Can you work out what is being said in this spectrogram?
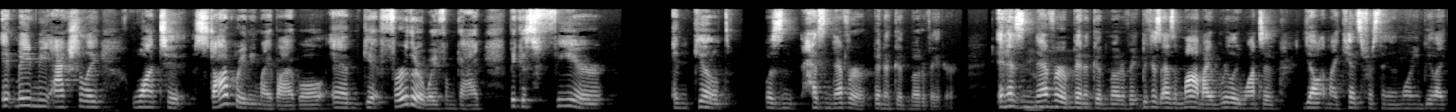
It made me actually want to stop reading my Bible and get further away from God because fear and guilt was, has never been a good motivator. It has mm-hmm. never been a good motivator because as a mom, I really want to yell at my kids first thing in the morning and be like,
